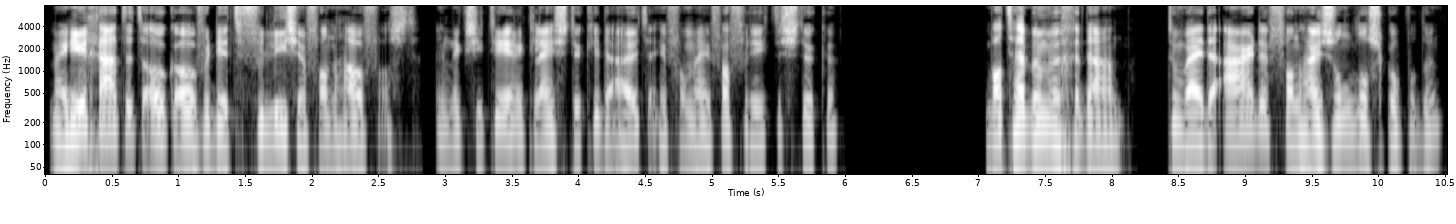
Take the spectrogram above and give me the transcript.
Maar hier gaat het ook over dit verliezen van houvast. En ik citeer een klein stukje eruit, een van mijn favoriete stukken. Wat hebben we gedaan toen wij de aarde van haar zon loskoppelden?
